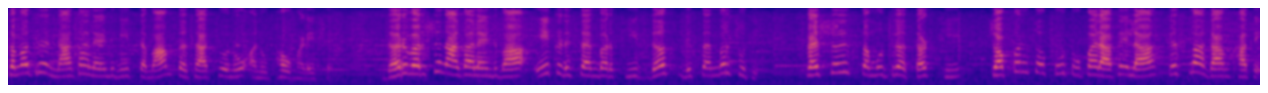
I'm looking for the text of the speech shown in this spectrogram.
સમગ્ર નાગાલેન્ડની તમામ પ્રજાતિઓનો અનુભવ મળે છે. દર વર્ષે નાગાલેન્ડમાં એક ડિસેમ્બરથી દસ ડિસેમ્બર સુધી સ્પેશિયલ સમુદ્ર તટથી ચોપનસો ફૂટ ઉપર આવેલા કિસ્મા ગામ ખાતે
